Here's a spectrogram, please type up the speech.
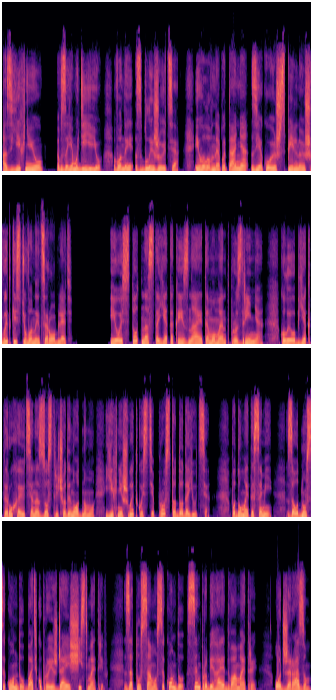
а з їхньою взаємодією. Вони зближуються. І головне питання – з якою ж спільною швидкістю вони це роблять. І ось тут настає такий, знаєте, момент прозріння. Коли об'єкти рухаються назустріч один одному, їхні швидкості просто додаються. Подумайте самі, за одну секунду батько проїжджає 6 метрів, за ту саму секунду син пробігає 2 метри. Отже, разом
